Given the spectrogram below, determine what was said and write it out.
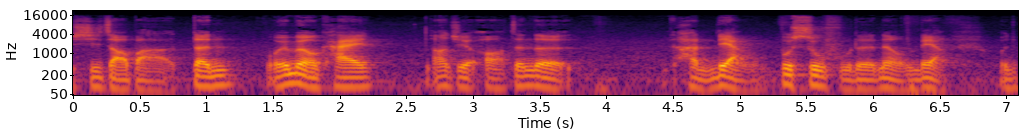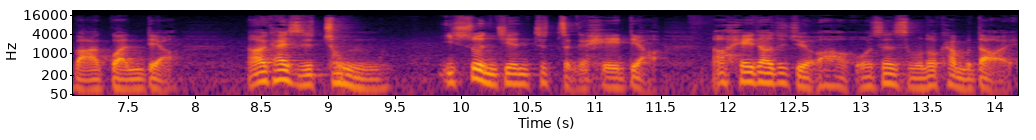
洗澡把灯我又没有开，然后觉得哦，真的很亮，不舒服的那种亮，我就把它关掉。然后开始，冲，一瞬间就整个黑掉，然后黑到就觉得，哦，我真的什么都看不到哎。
